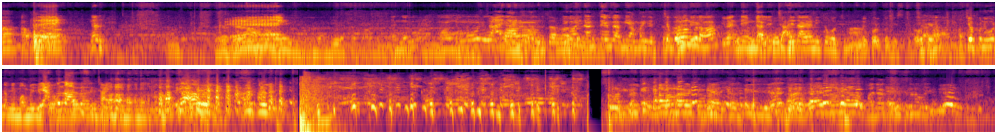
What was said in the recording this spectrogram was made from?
ఇవన్నీ ఏం కాదు చాయ్ తాగా నీకు వచ్చు మీ కొడుకు చెప్పు నువ్వు కూడా మీ మమ్మీ ఈ అంకుల్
